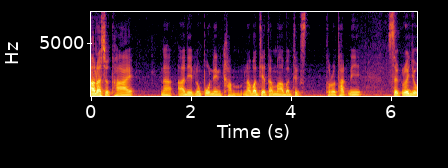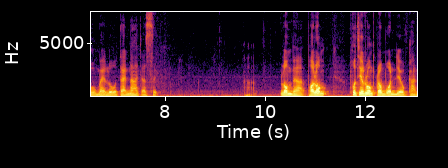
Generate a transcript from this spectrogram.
อะไรสุดท้ายนะอดีตหลวงปู่เนนคำณวันที่ตมาบันทึกโทรทัศน์นี้ศึกหรืออยู่ไม่รู้แต่น่าจะศึกล้มนะพอล้มผู้ที่ร่วมกระบวนเดียวกัน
